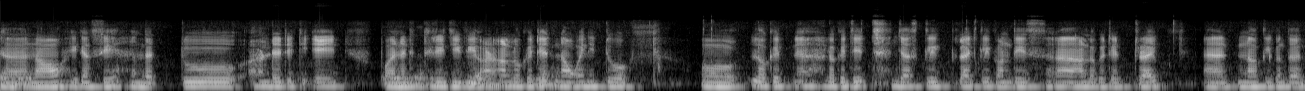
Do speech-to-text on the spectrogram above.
uh, now you can see in the 288.93 GB are unlocated. Now we need to uh, locate uh, locate it. Just click right click on this uh, unlocated drive. And now click on the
